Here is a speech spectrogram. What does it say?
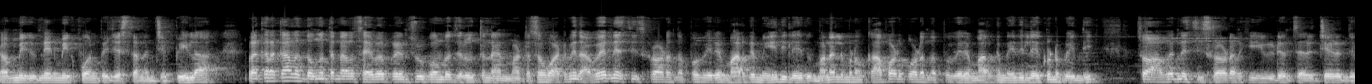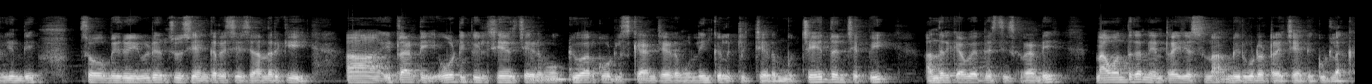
మీకు నేను మీకు ఫోన్పే చేస్తానని చెప్పి ఇలా రకరకాల దొంగతనాలు సైబర్ క్రైమ్స్ రూపంలో జరుగుతున్నాయి అనమాట సో వాటి మీద అవేర్నెస్ తీసుకురావడం తప్ప వేరే మార్గం ఏది లేదు. మనల్ని మనం కాపాడుకోవడం తప్ప వేరే మార్గం ఏది లేకుండా పోయింది. సో అవేర్నెస్ తీసుకురావడానికి ఈ వీడియో చేయడం జరిగింది. సో మీరు ఈ వీడియోని చూసి ఎంకరేజ్ చేసి అందరికీ ఇట్లాంటి ఓటీపీలు షేర్ చేయడము క్యూఆర్ కోడ్లు స్కాన్ చేయడము లింకులు క్లిక్ చేయడము చేయొద్దని చెప్పి అందరికీ అవేర్నెస్ తీసుకురండి. నా వంతుగా నేను ట్రై చేస్తున్నా. మీరు కూడా ట్రై చేయండి. గుడ్ లక్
